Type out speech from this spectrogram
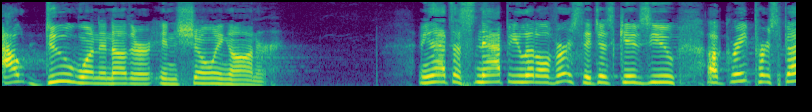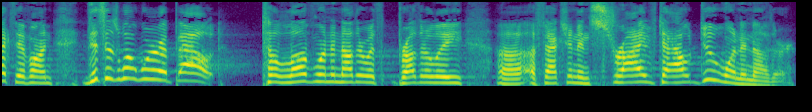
Outdo one another in showing honor. I mean, that's a snappy little verse that just gives you a great perspective on this is what we're about to love one another with brotherly uh, affection and strive to outdo one another.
